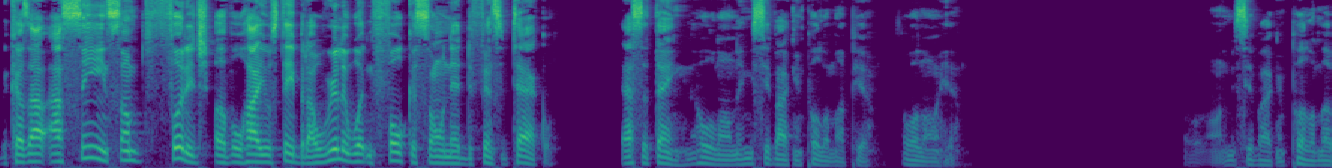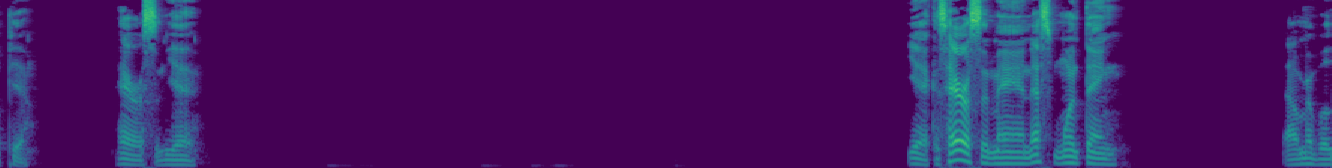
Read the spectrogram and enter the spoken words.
because I I seen some footage of Ohio State, but I really wouldn't focus on that defensive tackle. That's the thing. Hold on, let me see if I can pull him up here. Hold on here. Hold on, let me see if I can pull him up here. Harrison, yeah. Yeah, because Harrison, man, that's one thing. I remember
